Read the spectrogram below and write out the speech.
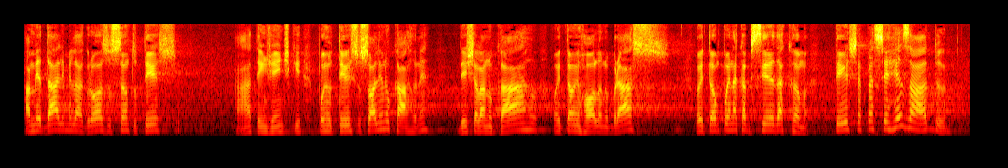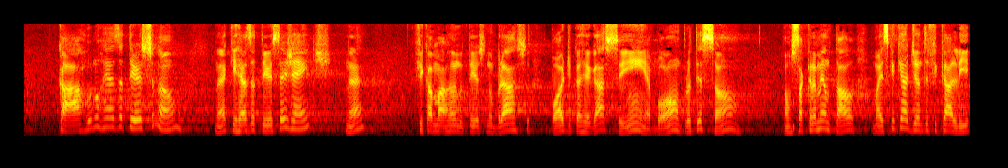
a medalha milagrosa, o Santo Terço. Ah, tem gente que põe o terço só ali no carro, né? Deixa lá no carro, ou então enrola no braço, ou então põe na cabeceira da cama. Terço é para ser rezado. Carro não reza terço, não. Né? Que reza terço é gente, né? Fica amarrando o terço no braço, pode carregar? Sim, é bom, proteção. É um sacramental, mas o que, que adianta ficar ali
